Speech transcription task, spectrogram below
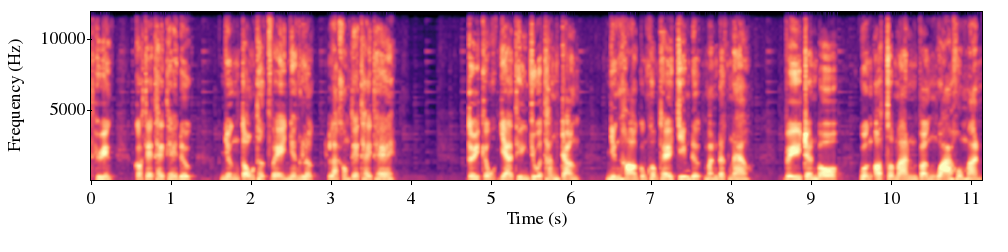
thuyền có thể thay thế được, nhưng tổn thất về nhân lực là không thể thay thế. Tuy các quốc gia thiên chúa thắng trận, nhưng họ cũng không thể chiếm được mảnh đất nào, vì trên bộ quân Ottoman vẫn quá hùng mạnh.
